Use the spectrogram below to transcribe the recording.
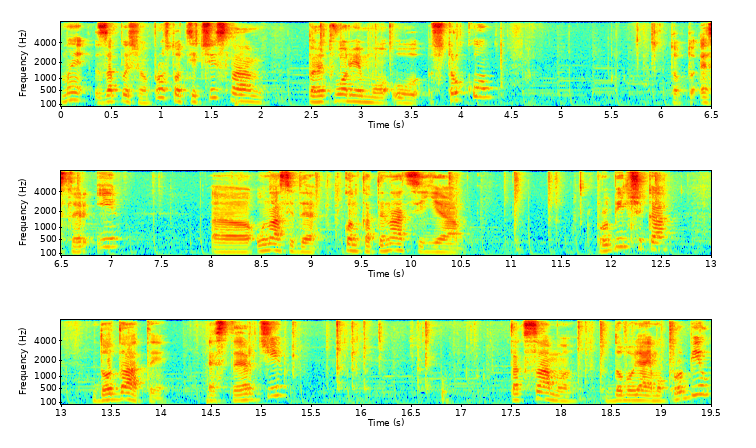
Ми записуємо просто ці числа, перетворюємо у строку, тобто STRI. Е, у нас іде конкатенація пробільчика, додати STRG. Так само додаємо пробіл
